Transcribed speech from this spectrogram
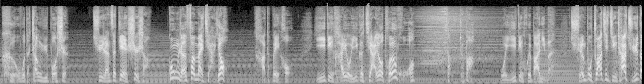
可恶的章鱼博士，居然在电视上公然贩卖假药！他的背后一定还有一个假药团伙，等着吧，我一定会把你们全部抓进警察局的。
